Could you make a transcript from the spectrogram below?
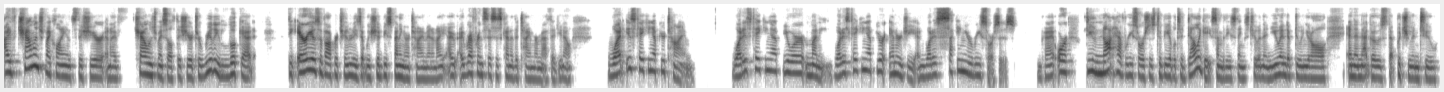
I've challenged my clients this year, and I've challenged myself this year to really look at the areas of opportunities that we should be spending our time in. And I, I, I reference this as kind of the timer method. You know, what is taking up your time? What is taking up your money? What is taking up your energy? And what is sucking your resources? Okay. Or do you not have resources to be able to delegate some of these things to? And then you end up doing it all. And then that goes, that puts you into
